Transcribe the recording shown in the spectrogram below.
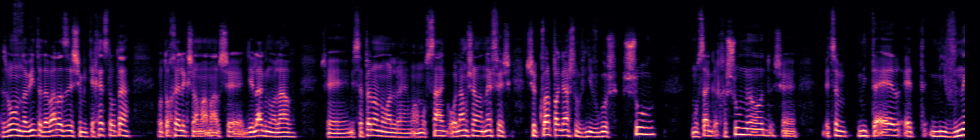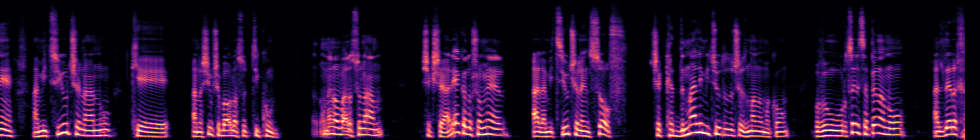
אז בואו נבין את הדבר הזה שמתייחס לאותו חלק של המאמר שדילגנו עליו, שמספר לנו על המושג עולם של הנפש, שכבר פגשנו ונפגוש שוב, מושג חשוב מאוד, שבעצם מתאר את מבנה המציאות שלנו כאנשים שבאו לעשות תיקון. אומר לנו בעל הסולם, שכשהארי הקדוש אומר על המציאות של אינסוף, שקדמה למציאות הזאת של זמן ומקום, והוא רוצה לספר לנו על דרך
